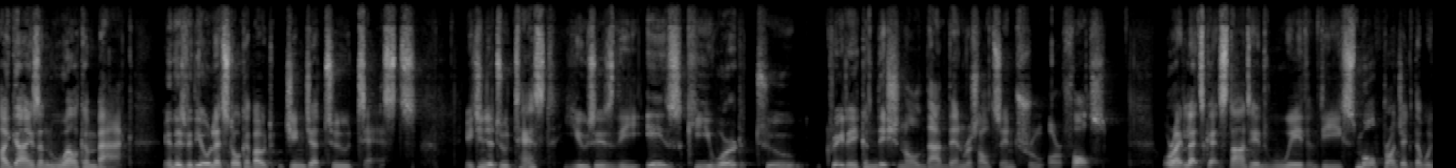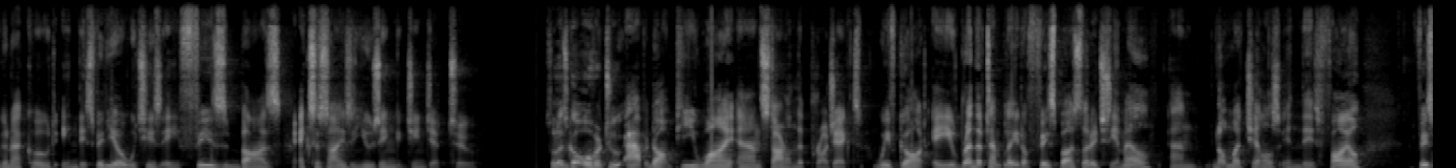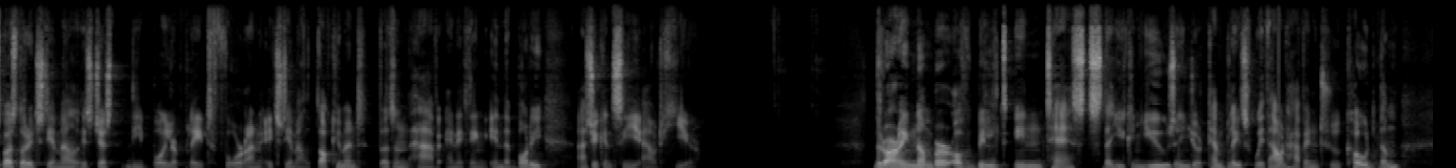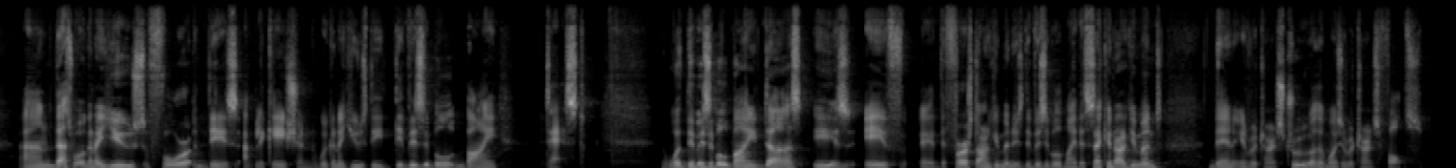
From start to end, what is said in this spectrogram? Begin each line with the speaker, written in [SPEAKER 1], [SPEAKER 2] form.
[SPEAKER 1] Hi guys and welcome back. In this video, let's talk about Jinja 2 tests. A Jinja 2 test uses the is keyword to create a conditional that then results in true or false. Alright, let's get started with the small project that we're gonna code in this video, which is a fizz-buzz exercise using Jinja 2. So let's go over to app.py and start on the project. We've got a render template of fizzbuzz.html and not much else in this file. Fizzbuzz.html is just the boilerplate for an HTML document, doesn't have anything in the body, as you can see out here. There are a number of built-in tests that you can use in your templates without having to code them, and that's what we're going to use for this application. We're going to use the divisible by test. What divisible by does is if uh, the first argument is divisible by the second argument, then it returns true, otherwise it returns false.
